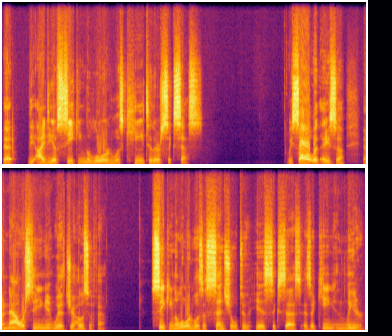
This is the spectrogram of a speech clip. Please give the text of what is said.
that the idea of seeking the Lord was key to their success. We saw it with Asa, and now we're seeing it with Jehoshaphat. Seeking the Lord was essential to his success as a king and leader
